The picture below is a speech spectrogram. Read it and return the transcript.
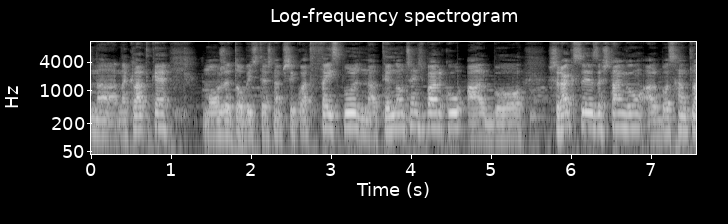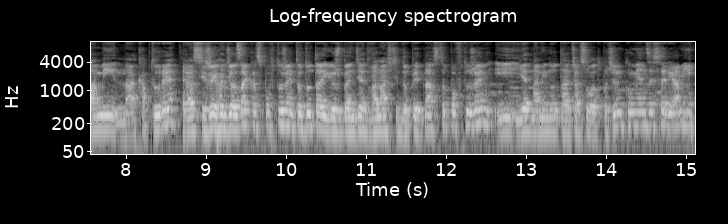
na, na klatkę. Może to być też na przykład face pull na tylną część barku, albo szraksy ze sztangą, albo z handlami na kaptury. Teraz jeżeli chodzi o zakres powtórzeń, to tutaj już będzie 12 do 15 powtórzeń i 1 minuta czasu odpoczynku między seriami.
